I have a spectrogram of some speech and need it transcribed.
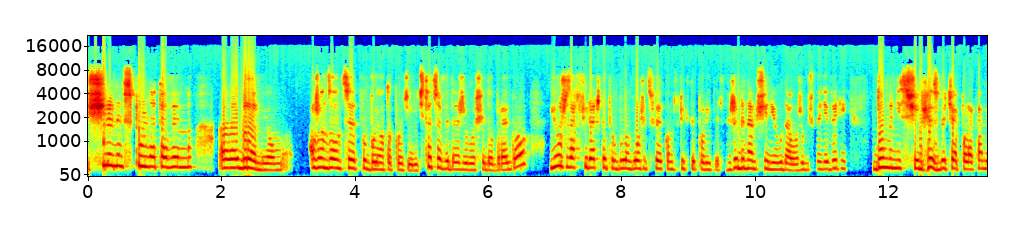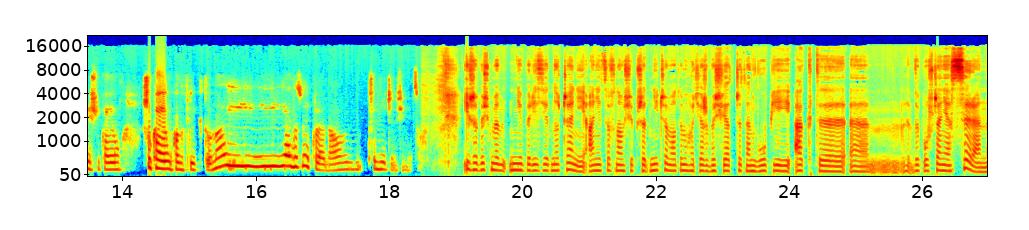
silnym, wspólnotowym e, gremium, a rządzący próbują to podzielić. To, co wydarzyło się dobrego, już za chwileczkę próbują włożyć swoje konflikty polityczne, żeby nam się nie udało, żebyśmy nie byli dumni z siebie, z bycia Polakami, szukają, szukają konfliktu. No i jak zwykle, no, przed niczym się nie cofną. I żebyśmy nie byli zjednoczeni, a nie cofną się przed niczym, o tym chociażby świadczy ten głupi akt wypuszczenia syren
